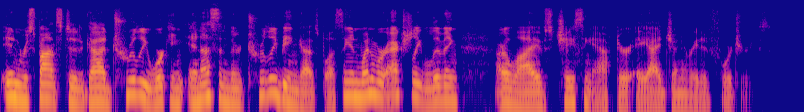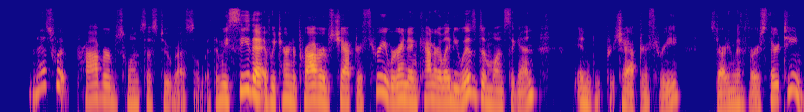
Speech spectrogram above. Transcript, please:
in response to God truly working in us and there truly being God's blessing, and when we're actually living our lives chasing after AI generated forgeries. And that's what Proverbs wants us to wrestle with. And we see that if we turn to Proverbs chapter 3, we're going to encounter Lady Wisdom once again in chapter 3, starting with verse 13.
